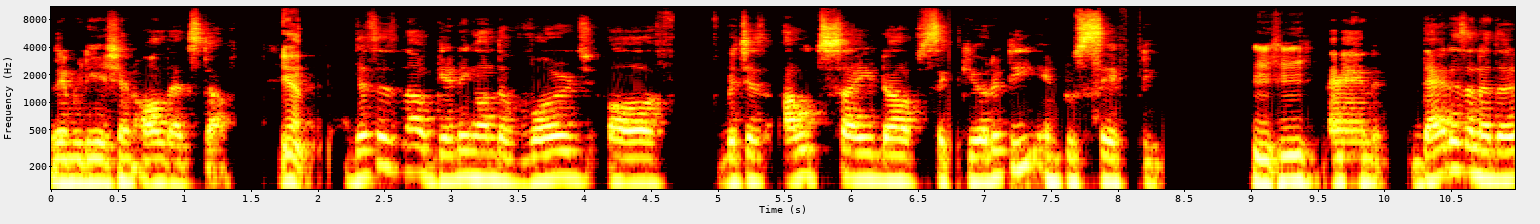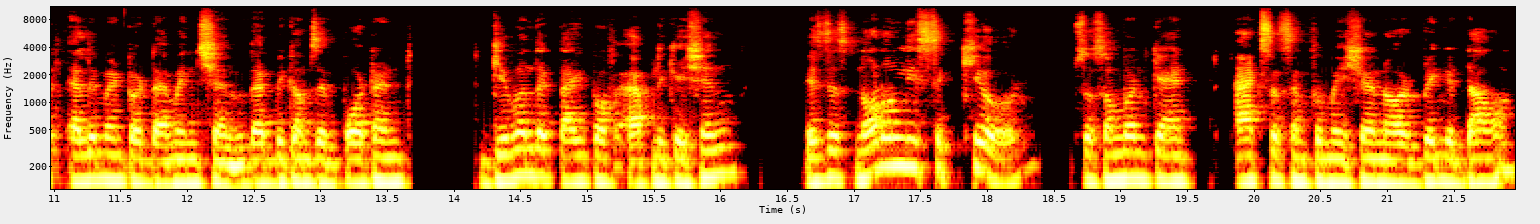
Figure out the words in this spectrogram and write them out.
remediation, all that stuff. Yeah. This is now getting on the verge of which is outside of security into safety. Mm-hmm. And that is another element or dimension that becomes important given the type of application. Is this not only secure, so someone can't access information or bring it down,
